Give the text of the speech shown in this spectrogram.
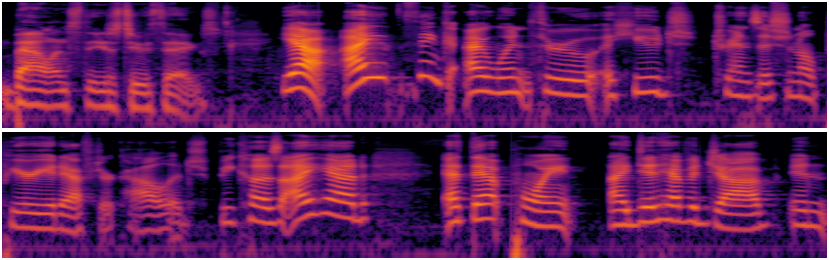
balance these two things. Yeah, I think I went through a huge transitional period after college because I had, at that point, I did have a job in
